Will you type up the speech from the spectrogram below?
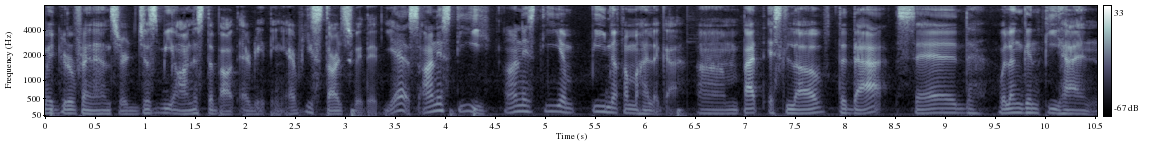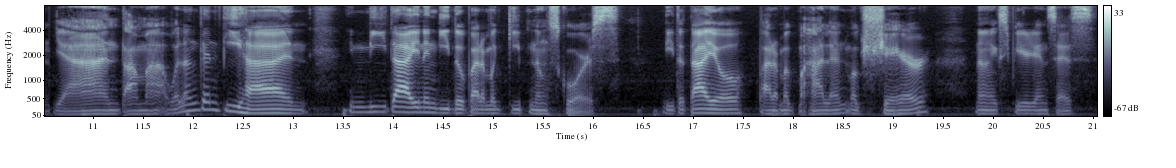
my girlfriend answered, just be honest about everything. Every starts with it. Yes, honesty. Honesty ang pinakamahalaga. Um, Pat is love. Tada said, walang gantihan. Yan, tama. Walang gantihan. Hindi tayo nandito para mag-keep ng scores. Dito tayo para magmahalan, mag-share ng experiences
